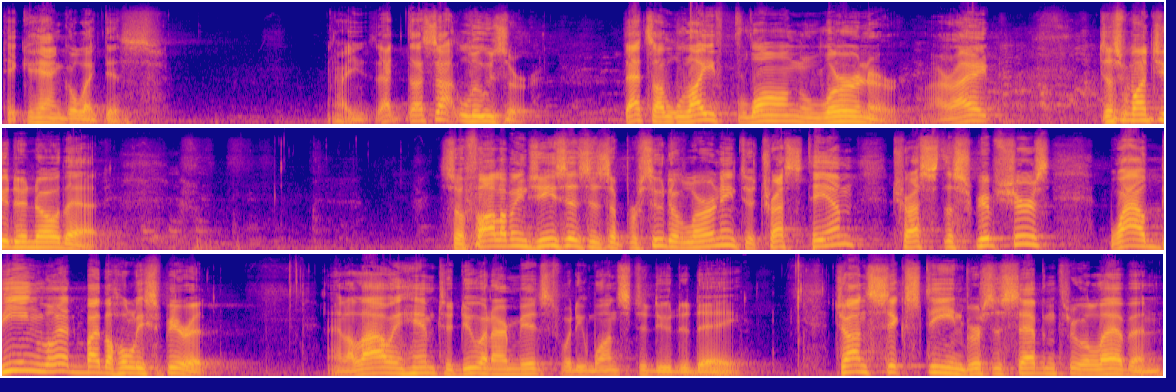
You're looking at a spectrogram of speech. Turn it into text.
Take your hand, go like this. Right, that, that's not loser. That's a lifelong learner, all right? Just want you to know that. So, following Jesus is a pursuit of learning to trust Him, trust the scriptures, while being led by the Holy Spirit and allowing Him to do in our midst what He wants to do today. John 16, verses 7 through 11,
